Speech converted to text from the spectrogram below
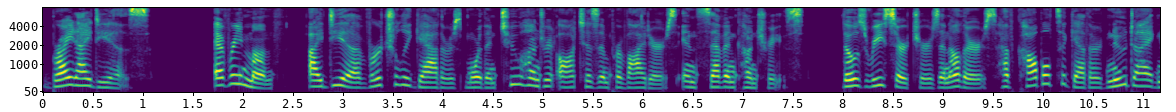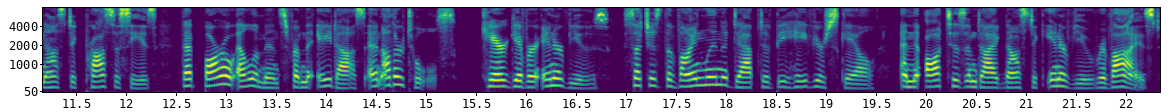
Bright ideas. Every month, IDEA virtually gathers more than 200 autism providers in seven countries. Those researchers and others have cobbled together new diagnostic processes that borrow elements from the ADOS and other tools. Caregiver interviews, such as the Vineland Adaptive Behavior Scale and the Autism Diagnostic Interview Revised,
